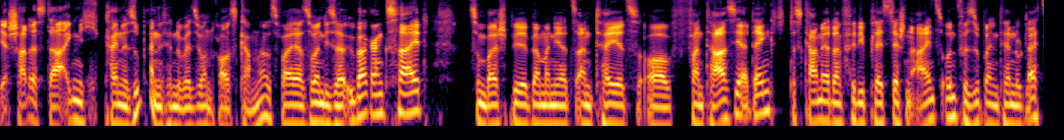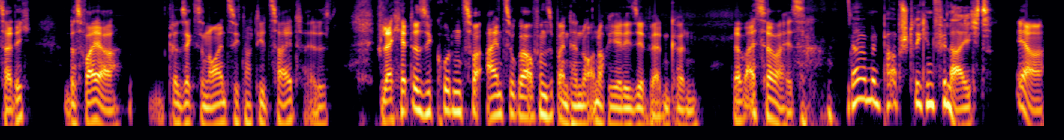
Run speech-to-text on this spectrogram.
Ja, schade, dass da eigentlich keine Super Nintendo-Version rauskam. Ne? Das war ja so in dieser Übergangszeit. Zum Beispiel, wenn man jetzt an Tales of Phantasia denkt, das kam ja dann für die PlayStation 1 und für Super Nintendo gleichzeitig. Und das war ja 96 noch die Zeit. Also, vielleicht hätte Sekunden 1 sogar auf dem Super Nintendo auch noch realisiert werden können. Wer weiß, wer weiß. Ja, mit ein paar Abstrichen vielleicht. Ja,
